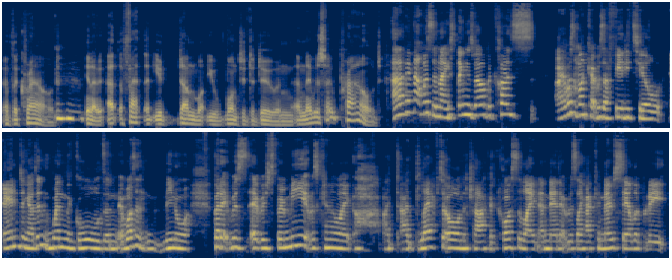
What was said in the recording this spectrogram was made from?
of the crowd, mm-hmm. you know, at the fact that you'd done what you wanted to do and, and they were so proud. And I think that was a nice thing as well because I wasn't like it was a fairy tale ending. I didn't win the gold and it wasn't, you know, but it was, it was for me, it was kind of like, oh, I'd, I'd left it all on the track, I crossed the line and then it was like, I can now celebrate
